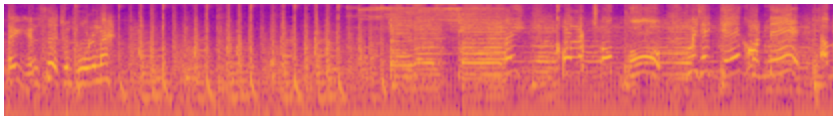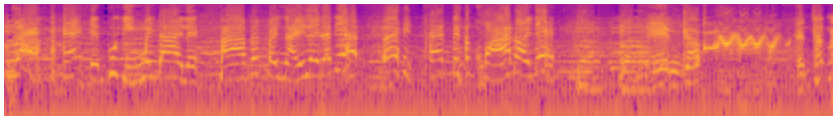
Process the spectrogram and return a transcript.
เอ็งเห็นเสื้อชมพูนั่นไหมเฮ้ย คนละชมพู ไม่ใช่เจ๊คนนี้แหม ผู้หญิงไม่ได้เลย ตาไม่ไปไหนเลยนะเนี่ยเฮ้ยแพนไปทางขวาหน่อยดิเห็นครับ เห็นชัดไหม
